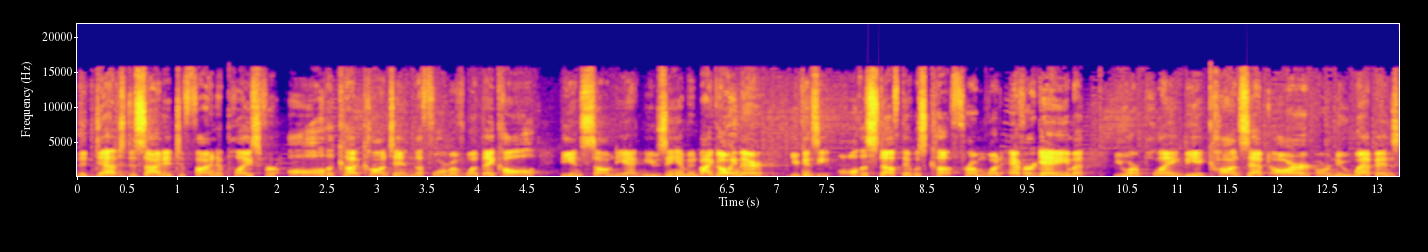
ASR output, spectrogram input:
the devs decided to find a place for all the cut content in the form of what they call the Insomniac Museum. And by going there, you can see all the stuff that was cut from whatever game you are playing, be it concept art or new weapons,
